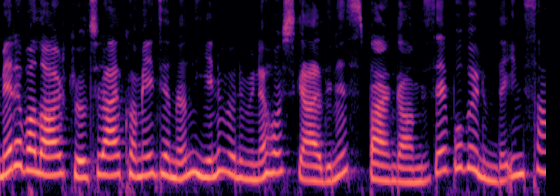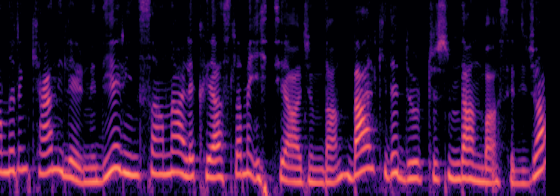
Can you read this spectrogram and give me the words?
Merhabalar, Kültürel Komedya'nın yeni bölümüne hoş geldiniz. Ben Gamze. Bu bölümde insanların kendilerini diğer insanlarla kıyaslama ihtiyacından, belki de dürtüsünden bahsedeceğim.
